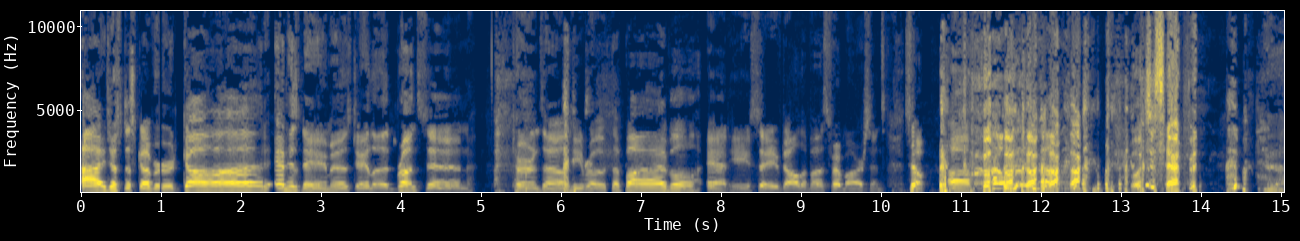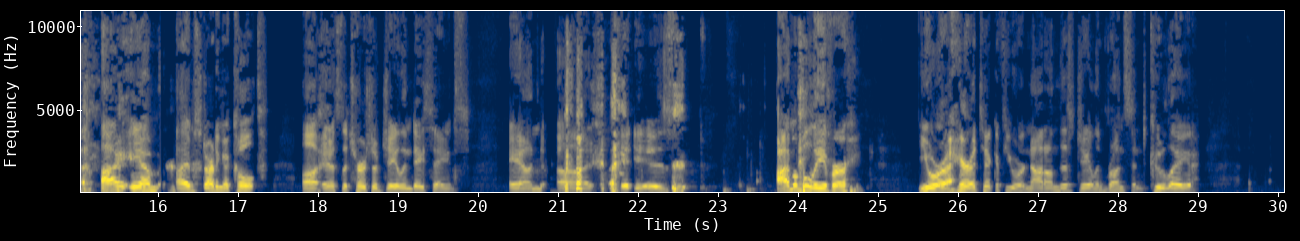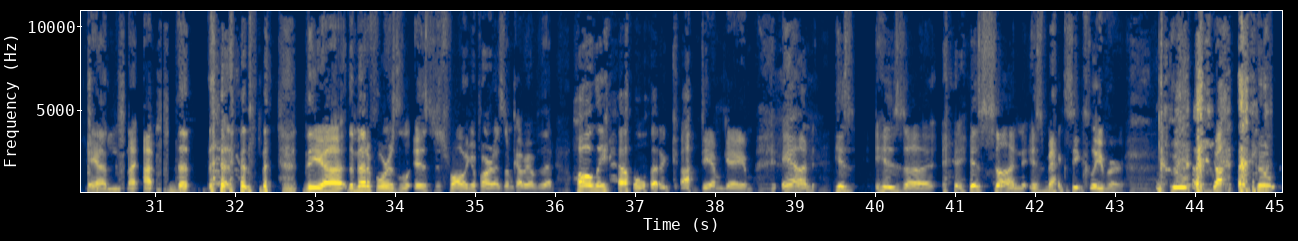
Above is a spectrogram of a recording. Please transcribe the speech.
I just discovered God, and his name is Jalen Brunson. Turns out he wrote the Bible, and he saved all of us from our sins. So, uh, what just happened? I am I'm starting a cult, uh, and it's the Church of Jalen Day Saints, and uh, it is. I'm a believer. You are a heretic if you are not on this Jalen Brunson Kool Aid. And I, I, the the uh, the metaphor is is just falling apart as I'm coming up with that. Holy hell! What a goddamn game! And his his uh his son is Maxi Kleber, who got who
